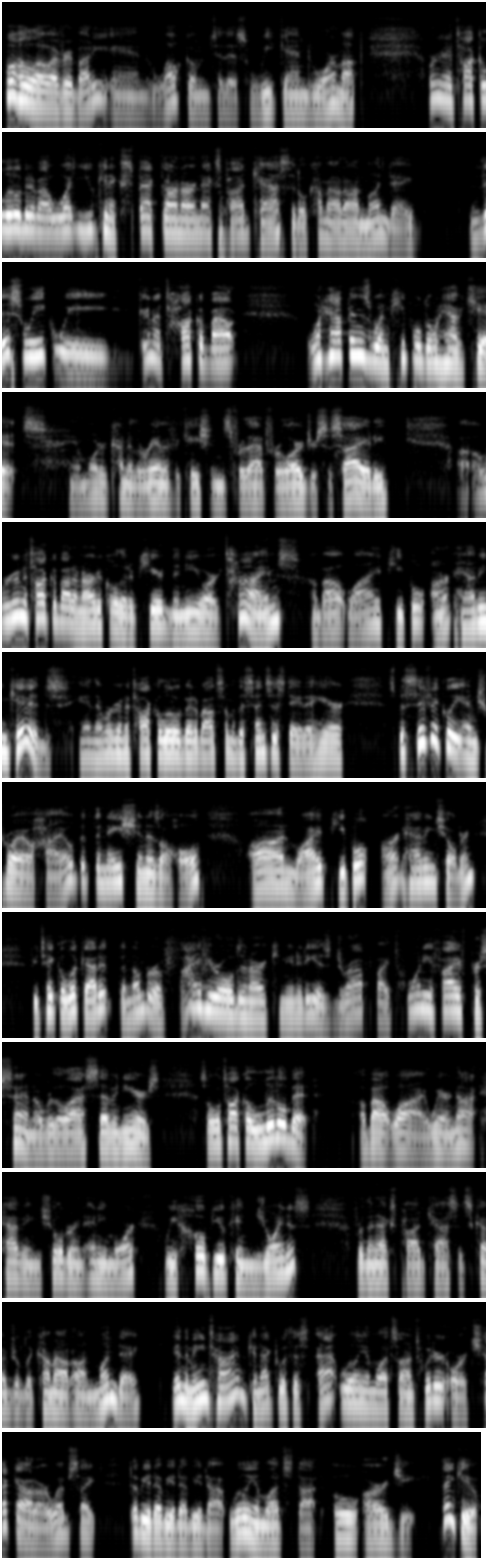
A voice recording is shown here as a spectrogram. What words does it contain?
Well, hello, everybody, and welcome to this weekend warm up. We're going to talk a little bit about what you can expect on our next podcast. It'll come out on Monday. This week, we're going to talk about what happens when people don't have kids and what are kind of the ramifications for that for larger society. Uh, we're going to talk about an article that appeared in the New York Times about why people aren't having kids. And then we're going to talk a little bit about some of the census data here, specifically in Troy, Ohio, but the nation as a whole, on why people aren't having children. If you take a look at it, the number of five year olds in our community has dropped by 25% over the last seven years. So we'll talk a little bit about why we're not having children anymore. We hope you can join us for the next podcast. It's scheduled to come out on Monday. In the meantime, connect with us at William Lutz on Twitter or check out our website, www.williamlutz.org. Thank you.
